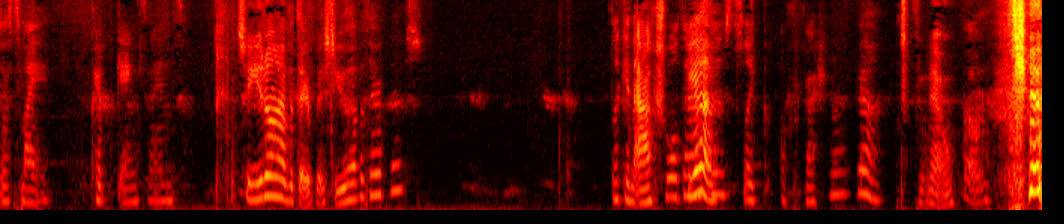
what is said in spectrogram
That's my Crip gang signs. so you don't have a therapist? Do you have a therapist? Like an actual therapist? Yeah. Like a professional? Yeah. No. Oh.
